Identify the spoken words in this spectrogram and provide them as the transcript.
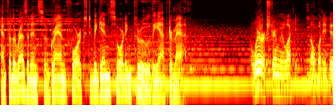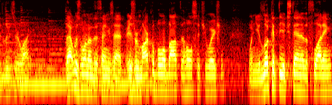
and for the residents of Grand Forks to begin sorting through the aftermath. We were extremely lucky. Nobody did lose their life. That was one of the things that is remarkable about the whole situation. When you look at the extent of the flooding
